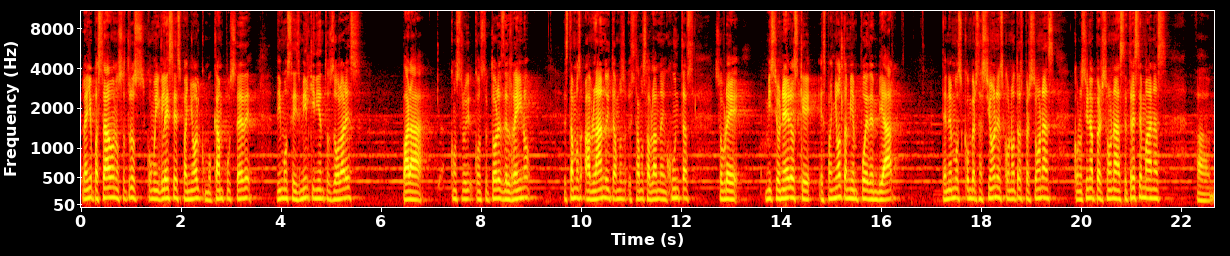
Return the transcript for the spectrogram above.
el año pasado nosotros como iglesia español, como campus sede, dimos 6.500 dólares para constructores del reino. Estamos hablando y estamos, estamos hablando en juntas sobre misioneros que español también puede enviar. Tenemos conversaciones con otras personas. Conocí una persona hace tres semanas um,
